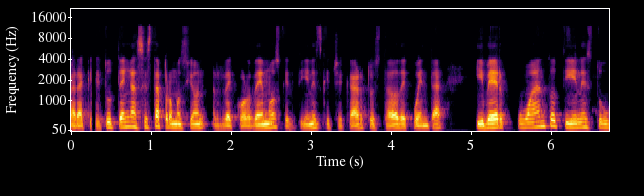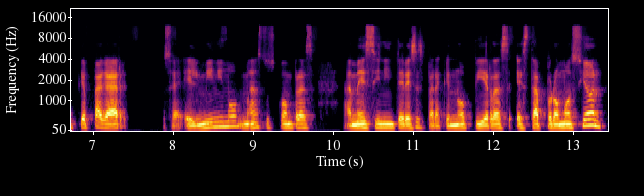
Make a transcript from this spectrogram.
para que tú tengas esta promoción, recordemos que tienes que checar tu estado de cuenta y ver cuánto tienes tú que pagar, o sea, el mínimo más tus compras a mes sin intereses para que no pierdas esta promoción.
